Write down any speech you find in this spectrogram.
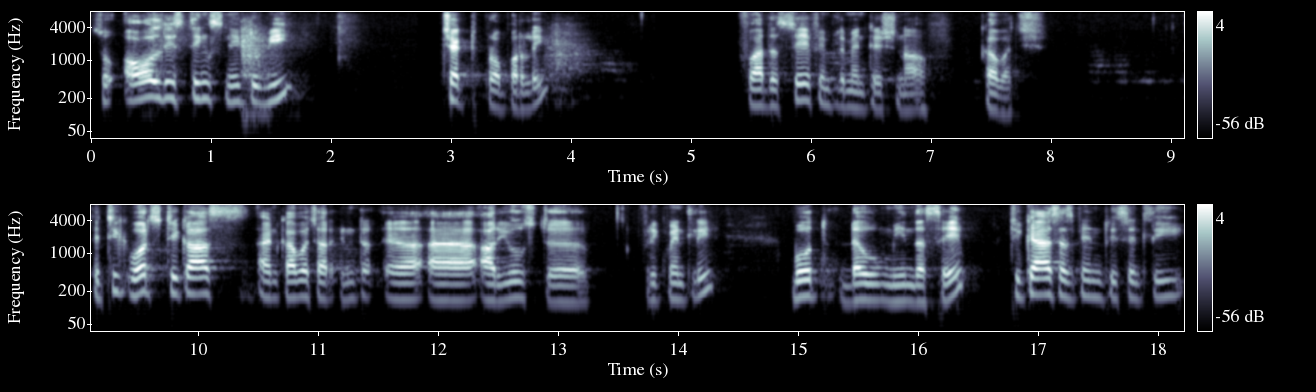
So all these things need to be checked properly for the safe implementation of Kavach. The words TCAS and Kavach are, inter, uh, uh, are used uh, frequently. Both do mean the same. TCAS has been recently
